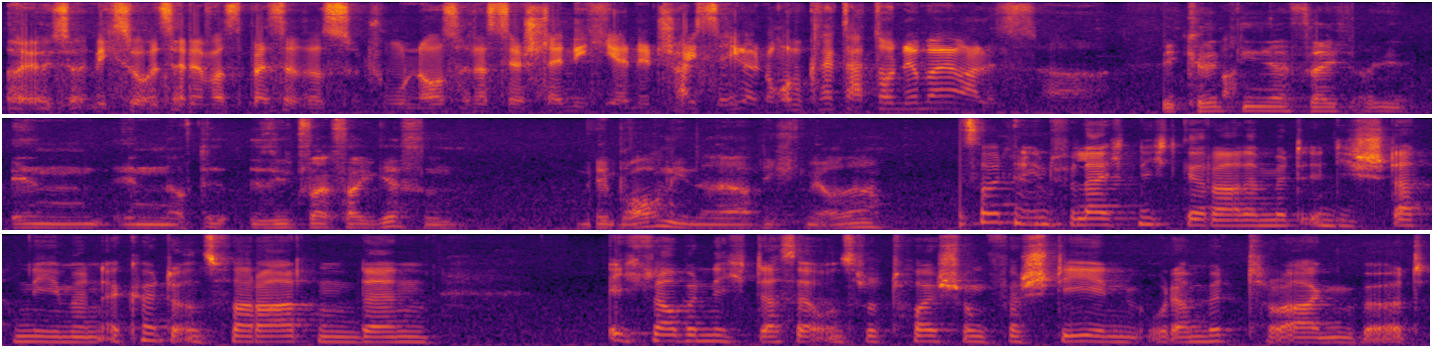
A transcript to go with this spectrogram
Naja, ist ja nicht so, als hätte er was Besseres zu tun, außer dass er ständig hier in den Scheißsegeln rumklettert und immer alles. ah. Wir könnten ihn ja vielleicht in, in, auf der Südwall vergessen. Wir brauchen ihn ja nicht mehr, oder? Wir sollten ihn vielleicht nicht gerade mit in die Stadt nehmen. Er könnte uns verraten, denn ich glaube nicht, dass er unsere Täuschung verstehen oder mittragen wird.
